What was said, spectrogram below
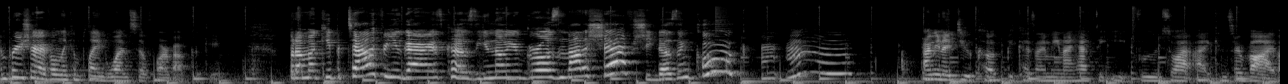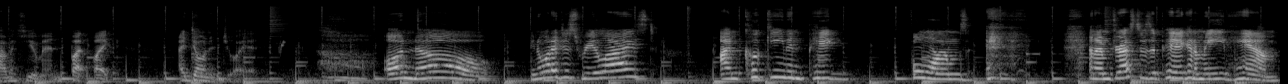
I'm pretty sure I've only complained once so far about cooking. But I'm gonna keep a tally for you guys because you know your girl is not a chef. She doesn't cook. Mm -mm. I mean, I do cook because I mean, I have to eat food so I, I can survive. I'm a human, but like, I don't enjoy it. oh no. You know what I just realized? I'm cooking in pig forms and I'm dressed as a pig and I'm gonna eat ham.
